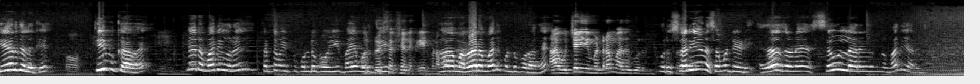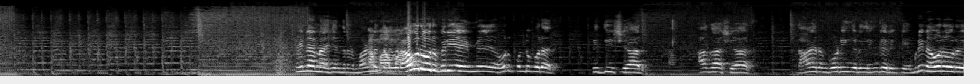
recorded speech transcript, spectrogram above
தேர்தலுக்கு. திமுகவை. வேற மாதிரி ஒரு கட்டமைப்பு கொண்டு போய் பயமுறுத்தி ஆமா. வேற மாதிரி கொண்டு போறாங்க ஆனா உச்சநீதிமன்றம் அதுக்கு ஒரு ஒரு சரியான சமட்டேடி அதாவது சொன்னேன் செவில் அறிவுன்ற மாதிரி அறிஞ்சு மீனா நாகேந்திரன் மாநில தலைவர். அவர் ஒரு பெரிய அவர் கொண்டு போறாரு. நிதிஷ் யார்? ஆகாஷ் யார்? ஆயிரம் கோடிங்கிறது எங்க இருக்கு? அப்படின்னு அவர் ஒரு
